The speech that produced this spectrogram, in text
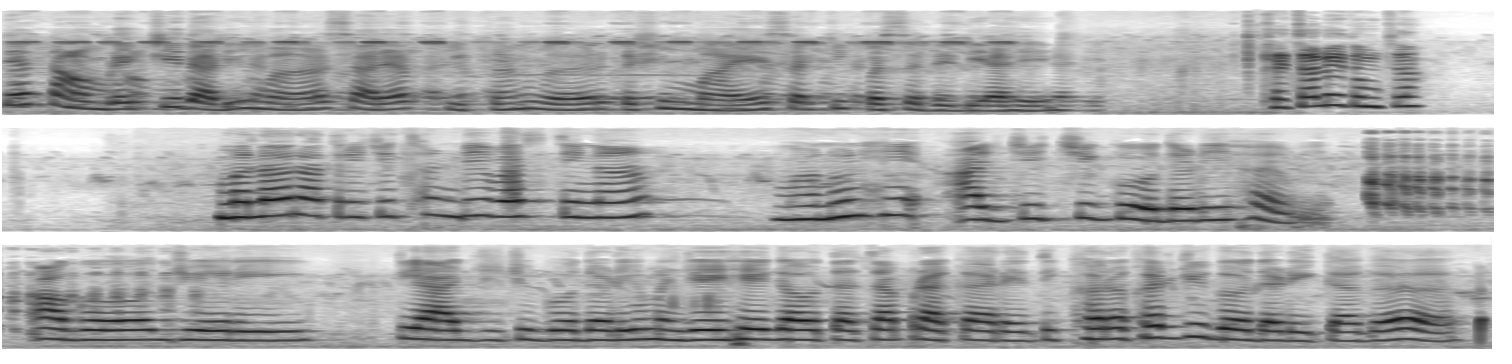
त्या तांबड्याची डाळिंबा साऱ्या पिकांवर कशी मायेसारखी पसरलेली आहे. काय चालू आहे तुमचं? मला म्हणून गोदडी आजीची गोदडी म्हणजे हे गवताचा प्रकार आहे. ती खरोखरची गोदडी का ग?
